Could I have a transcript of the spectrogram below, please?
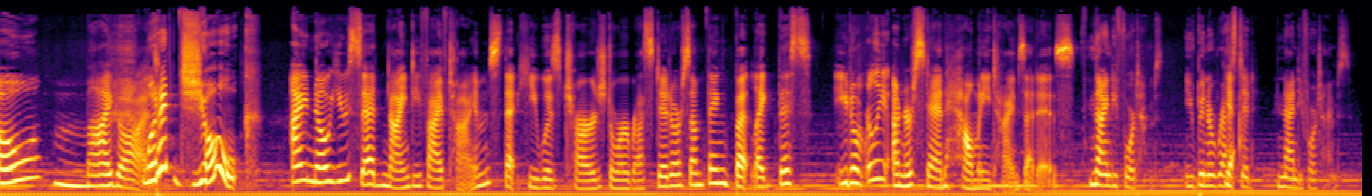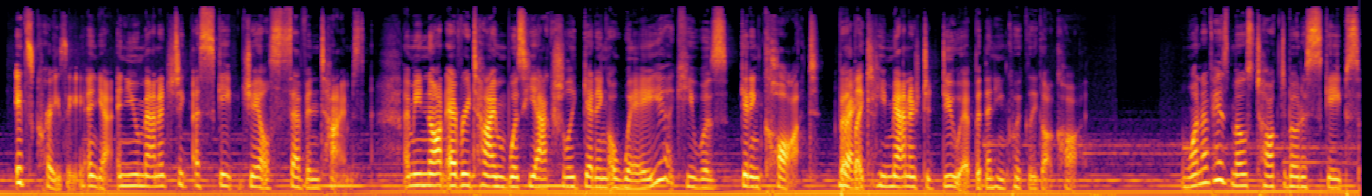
Oh my god. What a joke! I know you said 95 times that he was charged or arrested or something, but like this, you don't really understand how many times that is. 94 times. You've been arrested 94 times. It's crazy. And yeah, and you managed to escape jail seven times. I mean, not every time was he actually getting away, like he was getting caught. But Right. like he managed to do it, but then he quickly got caught. One of his most talked about escapes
